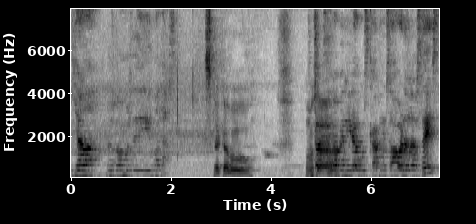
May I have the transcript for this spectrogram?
Y ya nos vamos de malas. Se acabó. Vamos taxi va a a. venir a buscarnos ahora a las 6.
